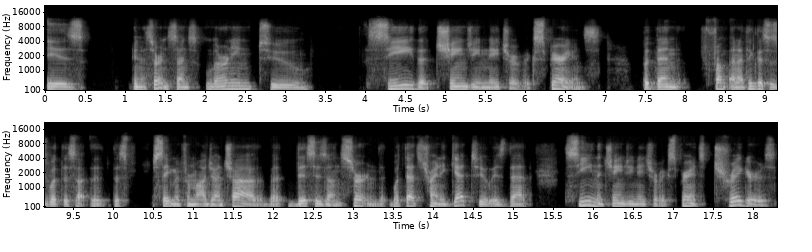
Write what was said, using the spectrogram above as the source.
is, in a certain sense, learning to see the changing nature of experience, but then from, and I think this is what this uh, this statement from Ajahn Chah, but this is uncertain. That what that's trying to get to is that seeing the changing nature of experience triggers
